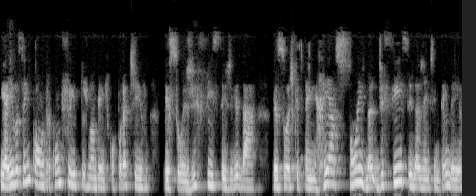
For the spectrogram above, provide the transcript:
E aí você encontra conflitos no ambiente corporativo, pessoas difíceis de lidar, pessoas que têm reações da, difíceis da gente entender.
